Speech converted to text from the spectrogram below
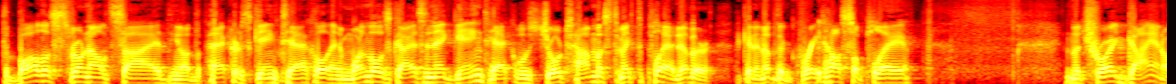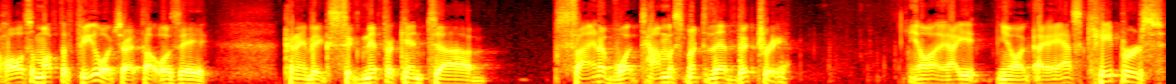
The ball is thrown outside. You know, the Packers gang tackle, and one of those guys in that gang tackle was Joe Thomas to make the play. Another, again, another great hustle play. And the Troy Guion hauls him off the field, which I thought was a kind of a significant uh, sign of what Thomas meant to that victory. You know, I, you know, I asked Capers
